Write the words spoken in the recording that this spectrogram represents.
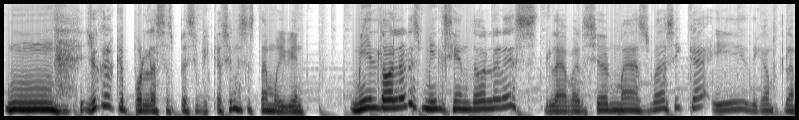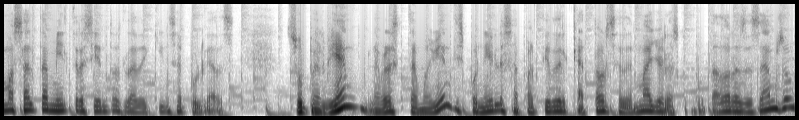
Mm, yo creo que por las especificaciones está muy bien mil dólares, mil cien dólares, la versión más básica y digamos que la más alta, mil trescientos, la de 15 pulgadas. Súper bien, la verdad es que está muy bien, disponibles a partir del 14 de mayo las computadoras de Samsung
